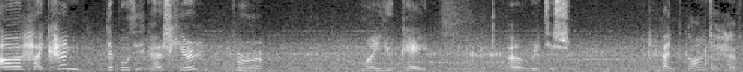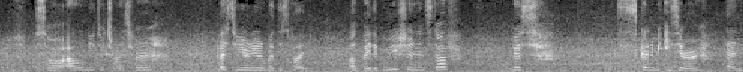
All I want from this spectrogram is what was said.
uh, I can deposit cash here for my UK uh, British bank account I have. So I'll need to transfer Western Union but it's fine. I'll pay the commission and stuff because it's gonna be easier than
